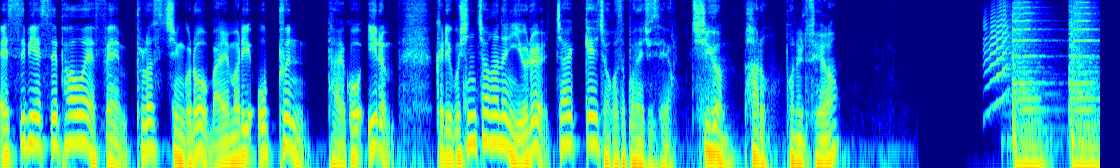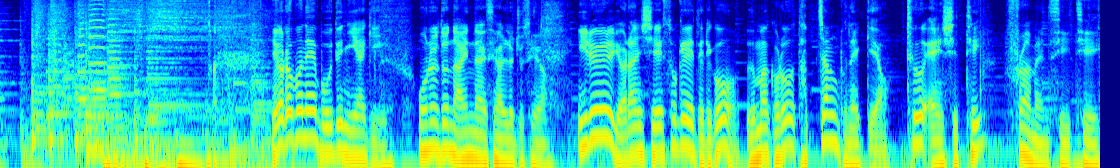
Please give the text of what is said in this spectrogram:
SBS 파워 FM 플러스 친구로 말머리 오픈 달고 이름 그리고 신청하는 이유를 짧게 적어서 보내주세요. 지금 바로 보내주세요. 여러분의 모든 이야기 오늘도 나인나잇에 알려주세요. 일요일 11시에 소개해드리고 음악으로 답장 보낼게요. To NCT From NCT.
